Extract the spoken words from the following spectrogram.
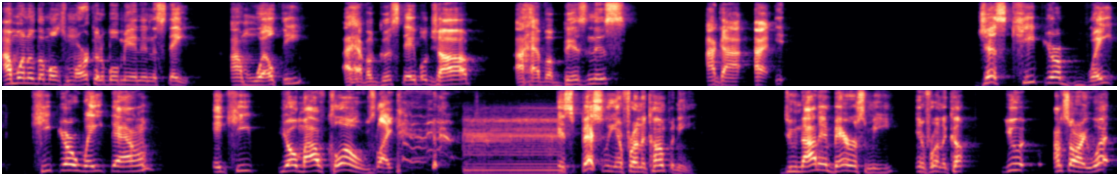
I'm one of the most marketable men in the state. I'm wealthy. I have a good stable job. I have a business. I got I just keep your weight, keep your weight down and keep your mouth closed like mm. especially in front of company. Do not embarrass me in front of company. You I'm sorry, what?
